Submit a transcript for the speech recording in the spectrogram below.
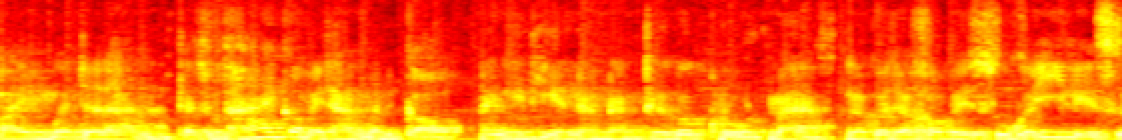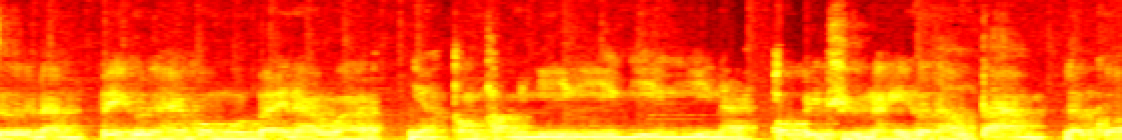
ไปเหมือนจะทันแต่สุดท้ายก็ไม่ทันเหมือนเก่านางเอกที่เห็นดังนั้นเธอก็โกรธมาก แล้วก็จะเข้าไปสู้กับอีเลเซอร์นั่นพระเอกก็เลยให้ข้อมูลไปนะว่าเนี่ยต้องทำอย่างนี้อย่างนี้อย่างนี้อย่างนี้นะพอไปถึงนางเอกก็ทำตาม แล้วก็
